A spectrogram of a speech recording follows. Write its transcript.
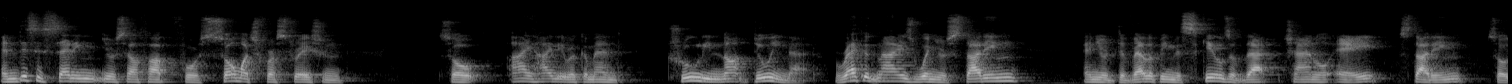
And this is setting yourself up for so much frustration. So I highly recommend truly not doing that. Recognize when you're studying and you're developing the skills of that channel A, studying, So,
